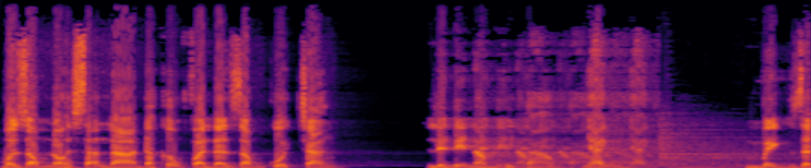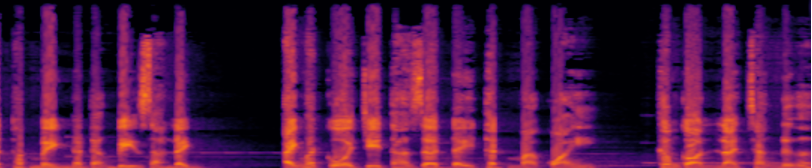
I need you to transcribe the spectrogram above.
Một giọng nói xa lạ đã không phải là giọng của Trang. Lên đây nằm với tao Nhanh. Mình giật thoát mình nó đang bị ra lệnh. Ánh mắt của chị ta giờ đây thật ma quái. Không còn là Trang nữa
